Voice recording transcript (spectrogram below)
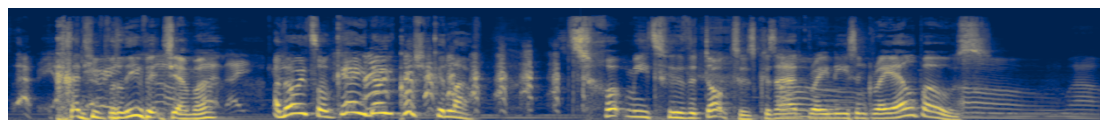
sorry, Can you believe it, Gemma? I know it's okay. No, of course you can laugh. Took me to the doctors because I had grey knees and grey elbows. Oh.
